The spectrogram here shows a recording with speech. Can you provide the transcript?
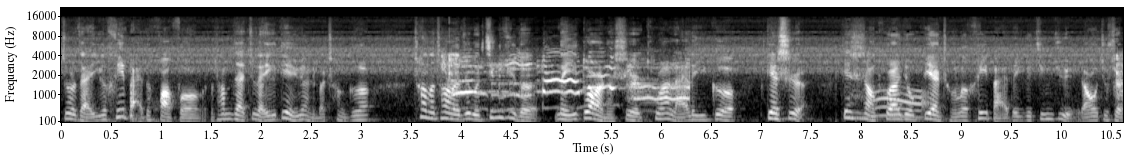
就是在一个黑白的画风，他们在就在一个电影院里边唱歌，唱着唱着这个京剧的那一段呢，是突然来了一个电视，电视上突然就变成了黑白的一个京剧，然后就是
